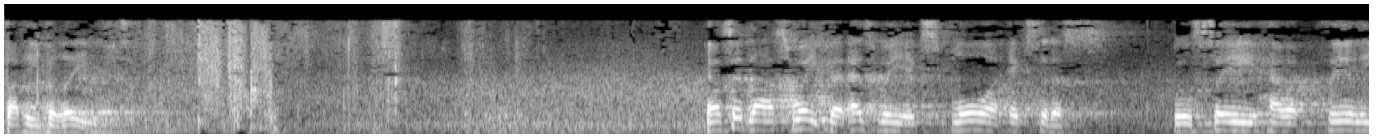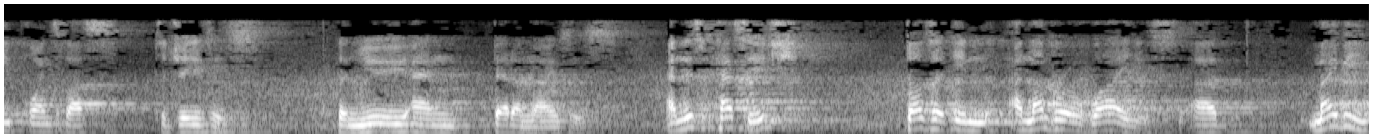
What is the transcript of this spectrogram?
but he believed. Now, I said last week that as we explore Exodus, we'll see how it clearly points us to Jesus, the new and better Moses. And this passage does it in a number of ways. Uh, maybe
